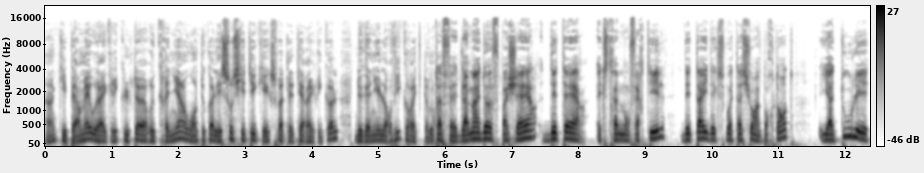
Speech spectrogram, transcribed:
Hein, qui permet aux agriculteurs ukrainiens, ou en tout cas les sociétés qui exploitent les terres agricoles, de gagner leur vie correctement. Tout à fait. De la main d'œuvre pas chère, des terres extrêmement fertiles, des tailles d'exploitation importantes. Il y a tous les,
